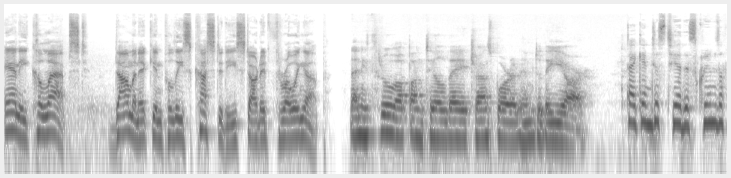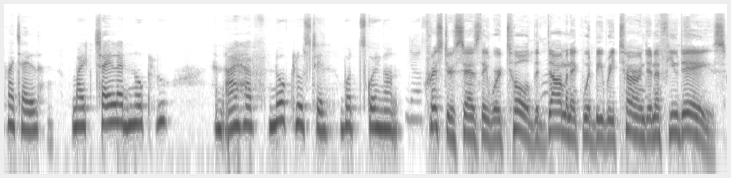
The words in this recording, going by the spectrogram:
Annie collapsed. Dominic, in police custody, started throwing up. Then he threw up until they transported him to the ER. I can just hear the screams of my child. My child had no clue, and I have no clue still what's going on. Krister says they were told that Dominic would be returned in a few days.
